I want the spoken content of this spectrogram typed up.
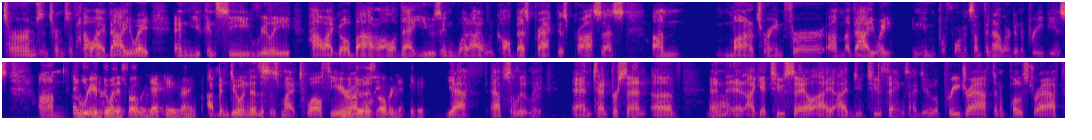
terms in terms of how I evaluate. And you can see really how I go about all of that using what I would call best practice process um, monitoring for um, evaluating human performance, something I learned in a previous um, and career. you've been doing this for over a decade, right? I've been doing this. This is my 12th year. You've been doing this for over a decade. Yeah, absolutely. And 10% of, and, Wow. and I get two sale. I, I do two things. I do a pre-draft and a post-draft.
